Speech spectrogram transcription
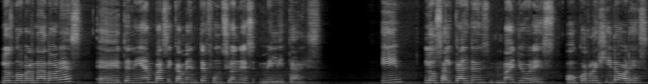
Los gobernadores eh, tenían básicamente funciones militares y los alcaldes mayores o corregidores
